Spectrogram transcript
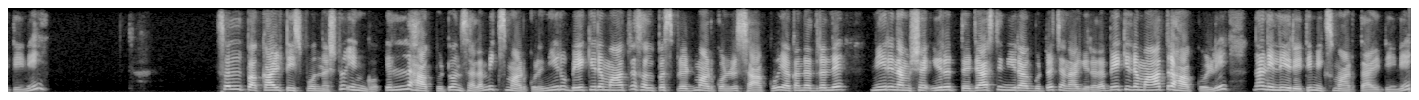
ಇದ್ದೀನಿ. ಸ್ವಲ್ಪ ಕಾಲು ಟೀ ಸ್ಪೂನ್ನಷ್ಟು ಇಂಗು ಎಲ್ಲ ಹಾಕ್ಬಿಟ್ಟು ಒಂದು ಸಲ ಮಿಕ್ಸ್ ಮಾಡ್ಕೊಳ್ಳಿ. ನೀರು ಬೇಕಿದ್ರೆ ಮಾತ್ರ ಸ್ವಲ್ಪ ಸ್ಪ್ರೆಡ್ ಮಾಡಿಕೊಂಡ್ರೆ ಸಾಕು. ಯಾಕಂದರೆ ಅದರಲ್ಲೇ ನೀರಿನ ಅಂಶ ಇರುತ್ತೆ. ಜಾಸ್ತಿ ನೀರಾಗ್ಬಿಟ್ರೆ ಚೆನ್ನಾಗಿರಲ್ಲ. ಬೇಕಿದ್ರೆ ಮಾತ್ರ ಹಾಕ್ಕೊಳ್ಳಿ. ನಾನಿಲ್ಲಿ ಈ ರೀತಿ ಮಿಕ್ಸ್ ಮಾಡ್ತಾ ಇದ್ದೀನಿ.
